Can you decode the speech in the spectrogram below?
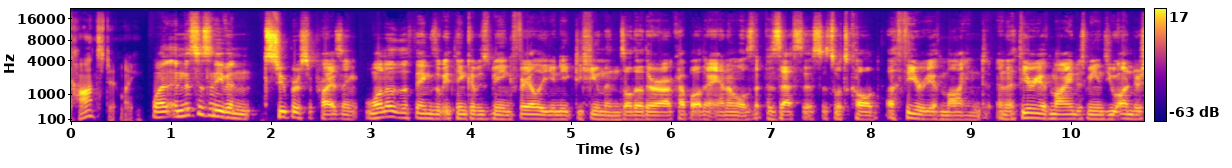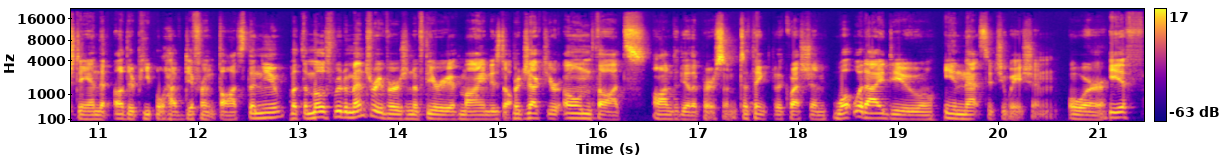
constantly. Well, and this isn't even super surprising. One of the things that we think of as being fairly unique to humans, although there are a couple other animals that possess this, is what's called a theory of mind. And a theory of mind just means you understand that other people have different thoughts than you. But the most rudimentary version of theory of mind is to project your own thoughts onto the other person, to think the question, what would I do in that situation? Or if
